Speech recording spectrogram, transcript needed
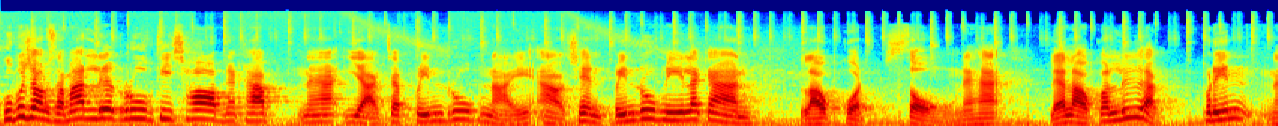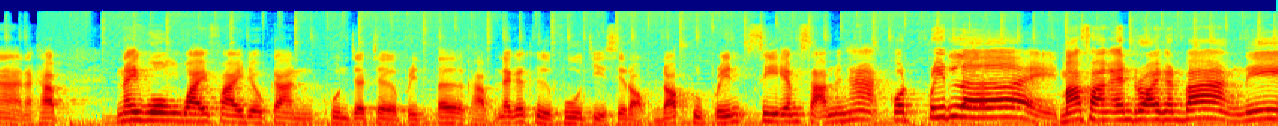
คุณผู้ชมสามารถเลือกรูปที่ชอบนะครับนะฮะอยากจะปริ้นรูปไหนอ้าวเช่นปริ้นรูปนี้ละกันเรากดส่งนะฮะแล้วเราก็เลือกปริ้นนะนะครับ ในวง Wi-Fi เดียวกัน คุณจะเจอปรินเตอร์ครับ นั่นก็คือ Fuji Xerox DocuPrint CM315 กดปริ้นเลย มาฟัง Android กันบ้าง นี่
